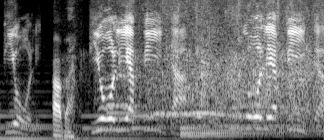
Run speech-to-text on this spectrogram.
Pioli. Vabbè. Pioli a vita, Pioli a vita.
